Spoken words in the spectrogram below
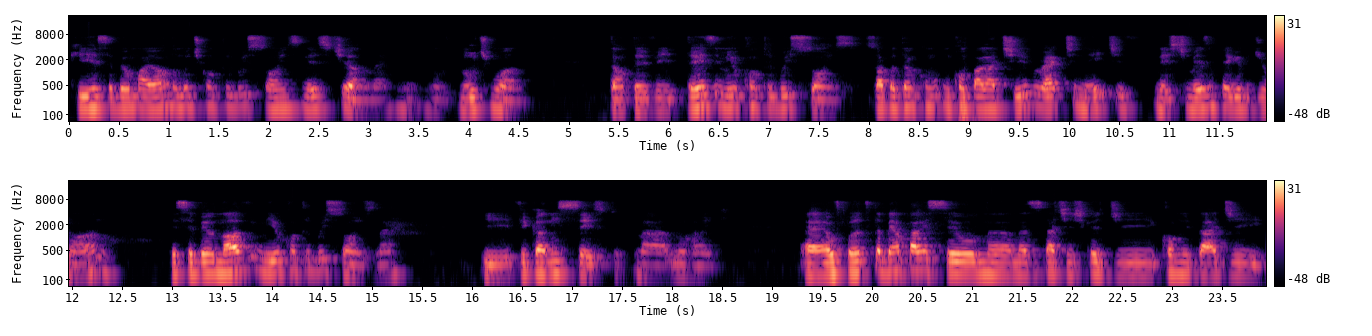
que recebeu o maior número de contribuições neste ano, né, no, no último ano. Então, teve 13 mil contribuições. Só para ter um, um, comparativo, React Native, neste mesmo período de um ano, recebeu 9 mil contribuições, né? E ficando em sexto na, no ranking. É, o Flutter também apareceu na, nas estatísticas de comunidade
